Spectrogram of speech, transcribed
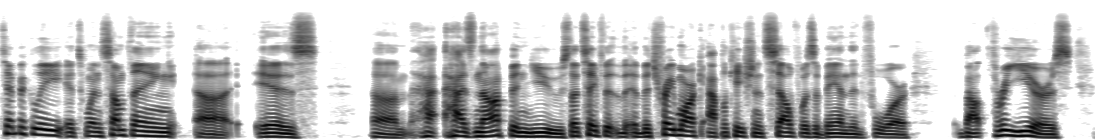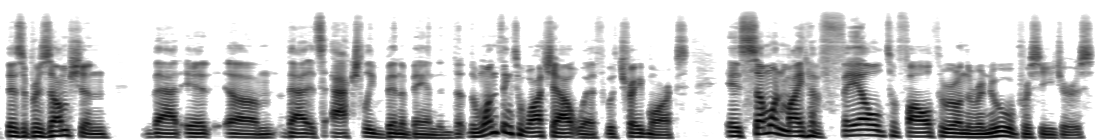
typically it's when something uh, is um, ha- has not been used. Let's say if the, the, the, trademark application itself was abandoned for about three years, there's a presumption that it um, that it's actually been abandoned. The, the one thing to watch out with with trademarks is someone might have failed to follow through on the renewal procedures,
